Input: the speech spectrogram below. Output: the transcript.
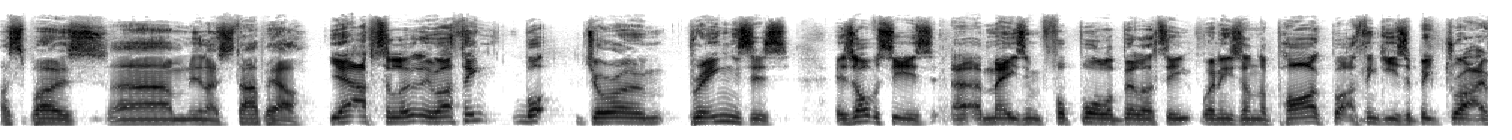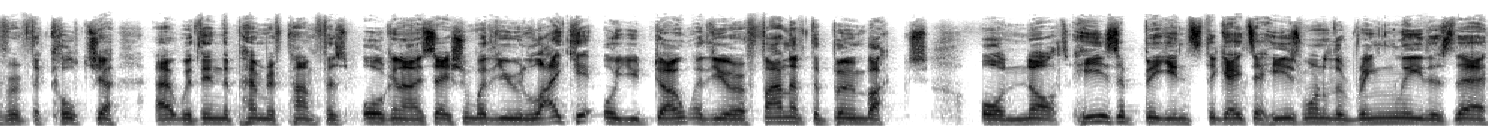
I suppose, um, you know, star power. Yeah, absolutely. Well, I think what Jerome brings is is obviously his uh, amazing football ability when he's on the park, but I think he's a big driver of the culture uh, within the Penrith Panthers organisation. Whether you like it or you don't, whether you're a fan of the Boombox or not, he is a big instigator. He is one of the ringleaders there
